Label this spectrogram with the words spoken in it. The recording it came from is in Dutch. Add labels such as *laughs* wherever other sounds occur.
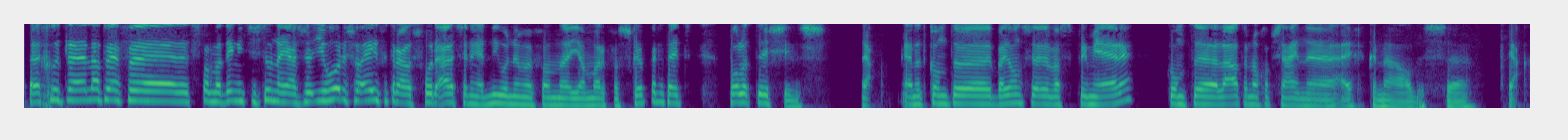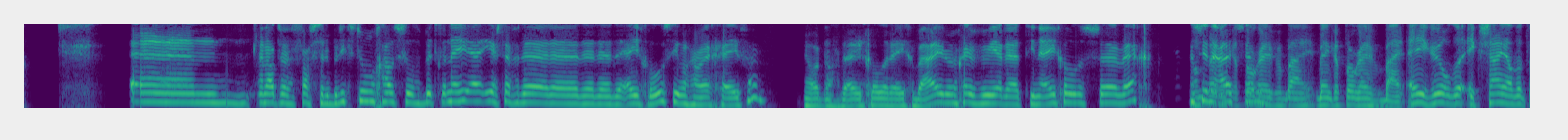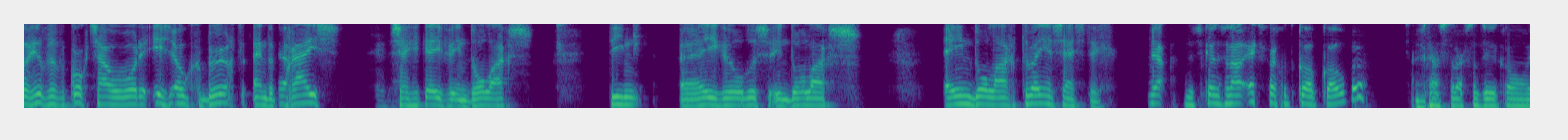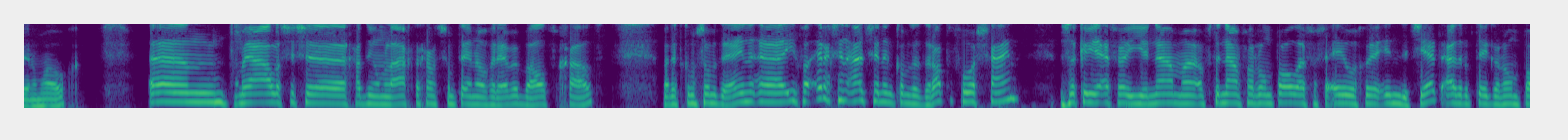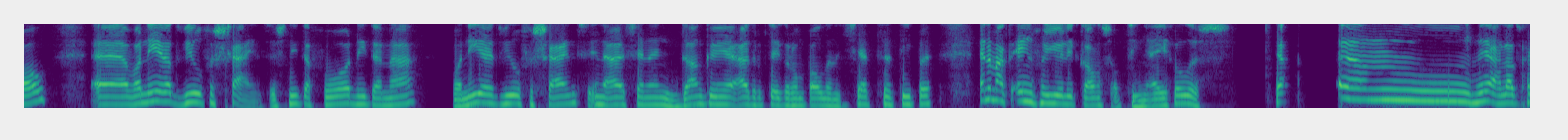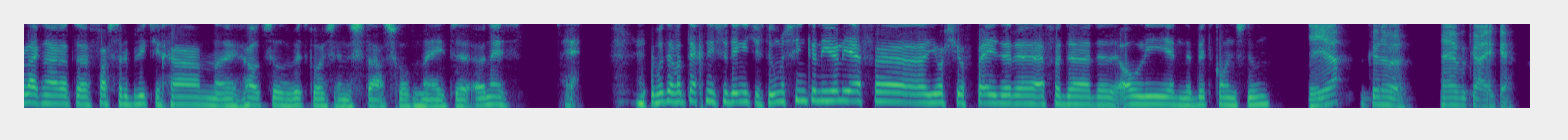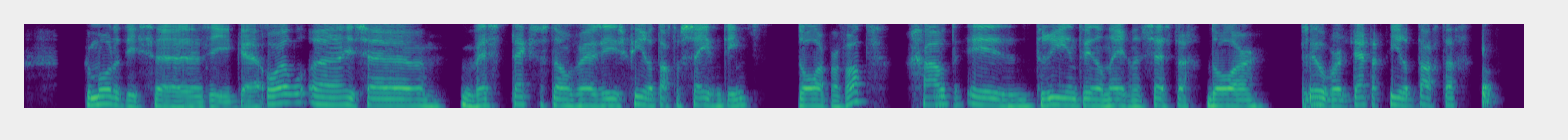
Uh, goed, uh, laten we even uh, standaard dingetjes doen. Nou ja, zo, je hoorde zo even trouwens voor de uitzending het nieuwe nummer van Jan-Mark van Schuppen. Dat heet Politicians. Ja, en het komt bij ons, was de première. Komt later nog op zijn eigen kanaal. Dus ja. En, en laten we vaste rubriek doen. Goud, zilver, bitcoin. Nee, eerst even de, de, de, de egels die we gaan weggeven. Er hoort nog de egel regen bij. We geven weer 10 egels weg. Dan ben ik, er toch even bij, ben ik er toch even bij. E-gulden, ik zei al dat er heel veel verkocht zouden worden, is ook gebeurd. En de ja. prijs, zeg ik even in dollars, 10 e-guldens in dollars, 1 dollar 62. Ja, dus kunnen ze nou extra goedkoop kopen. Ze gaan straks natuurlijk gewoon weer omhoog. Um, maar ja, alles is, uh, gaat nu omlaag. Daar gaan we het zo meteen over hebben, behalve goud. Maar dat komt zo meteen. Uh, in ieder geval, ergens in de uitzending komt het rad tevoorschijn. Dus dan kun je even je naam, of de naam van Ron Paul even vereeuwigen in de chat. Uitroepteken Ron Paul. Wanneer dat wiel verschijnt. Dus niet daarvoor, niet daarna. Wanneer het wiel verschijnt in de uitzending, dan kun je uitroepteken Ron Paul in de chat typen. En dan maakt één van jullie kans op 10 egel. Dus ja. Um, ja, laten we gelijk naar het uh, vaste rubriekje gaan. Uh, goud, zilver, bitcoins en de staatsschuld meten. Uh, nee, je moet even technische dingetjes doen. Misschien kunnen jullie even, Josje of Peter, even de, de olie en de bitcoins doen. Ja, kunnen we. Even kijken. Commodities zie ik. oil is West Texas dan versie is 84,17 dollar per vat. Goud is 23,69 dollar Zilver 3084.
